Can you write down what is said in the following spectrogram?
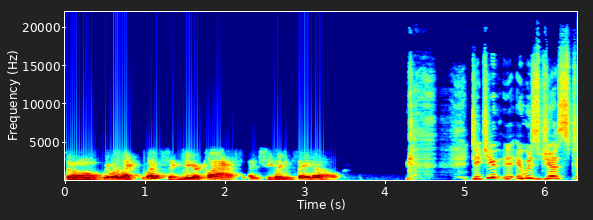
So we were like, let's sing to your class. And she didn't say no. Did you? It was just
